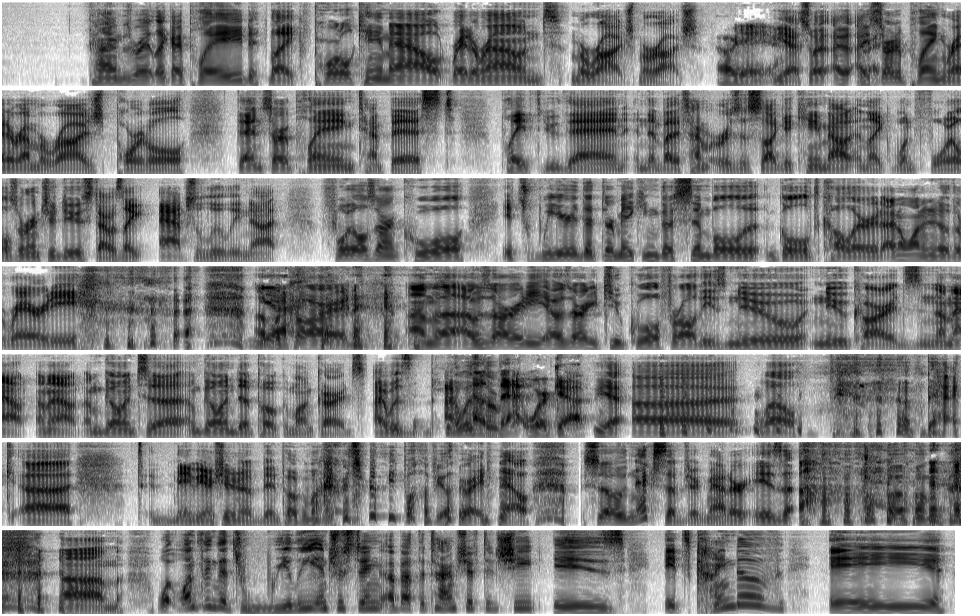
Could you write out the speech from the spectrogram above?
times, right? Like I played like Portal came out right around Mirage, Mirage. Oh yeah, yeah. Yeah, so I, I, I started playing right around Mirage, Portal, then started playing Tempest played through then, and then by the time Urza Saga came out and like when foils were introduced, I was like, absolutely not. Foils aren't cool. It's weird that they're making the symbol gold colored. I don't want to know the rarity of a card. I'm uh, I was already I was already too cool for all these new new cards, and I'm out. I'm out. I'm going to I'm going to Pokemon cards. I was I was How'd the, that work out? Yeah. Uh, well, back. Uh, maybe I shouldn't have been. Pokemon cards really popular right now. So next subject matter is um, um, what one thing that's really interesting about the time shifted sheet is it's kind of a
